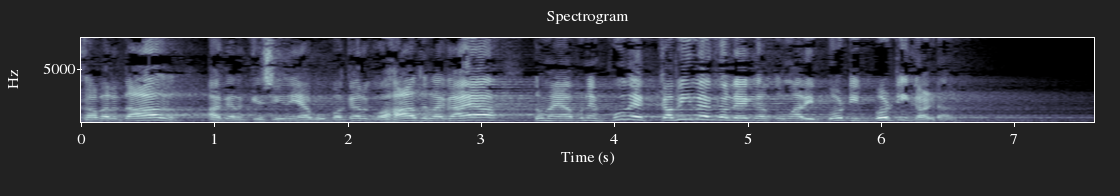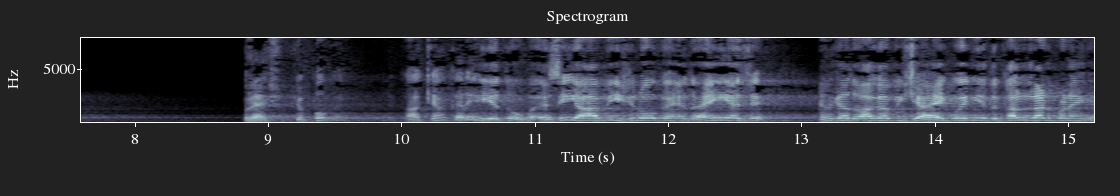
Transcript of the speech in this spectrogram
خبردار، اگر کسی نے ابو بکر کو ہاتھ لگایا تو میں اپنے پورے قبیلے کو لے کر تمہاری بوٹی بوٹی کر ڈالوں۔ قریش چپ ہو گئے. کہا، کیا کریں؟ یہ تو ایسے ہی آپ ہی لوگ ہیں، تو ہیں ہی ایسے. ان کا تو آگا پیچھے ہے کوئی نہیں، تو کل لڑ پڑیں گے.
